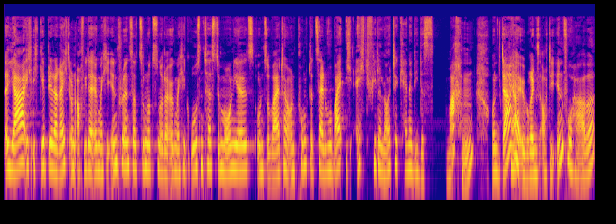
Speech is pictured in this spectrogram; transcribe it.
äh, ja, ich, ich gebe dir da recht und auch wieder irgendwelche Influencer zu nutzen oder irgendwelche großen Testimonials und so weiter und Punkte zählen, wobei ich echt viele Leute kenne, die das machen und daher ja. übrigens auch die Info habe,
